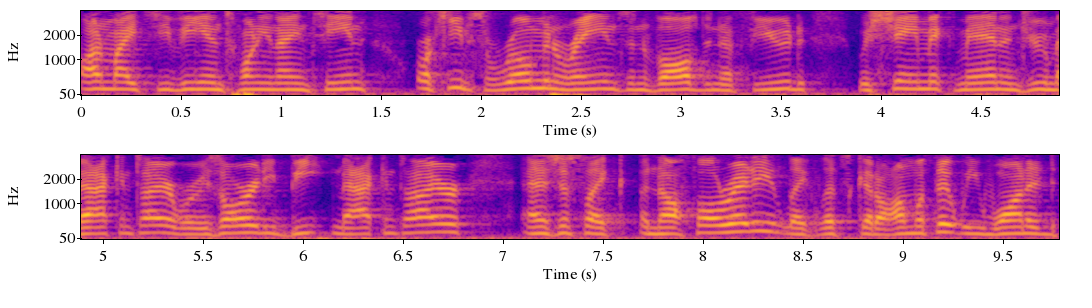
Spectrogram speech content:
on my TV in 2019 or keeps Roman Reigns involved in a feud with Shane McMahon and Drew McIntyre where he's already beat McIntyre and it's just like enough already. Like, let's get on with it. We wanted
